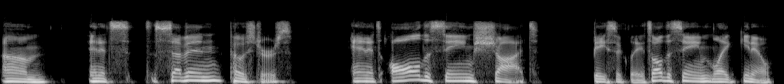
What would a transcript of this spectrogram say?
Um, and it's seven posters, and it's all the same shot. Basically, it's all the same, like you know,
